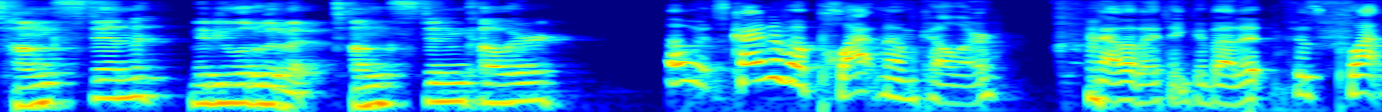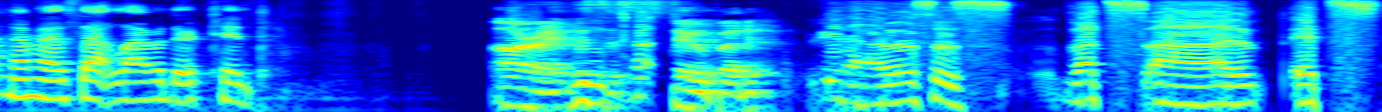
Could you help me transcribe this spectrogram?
tungsten. Maybe a little bit of a tungsten color. Oh, it's kind of a platinum color. Now that I think about it, because platinum has that lavender tint. All right, this is stupid. Yeah, this is that's uh, it's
